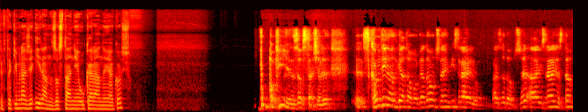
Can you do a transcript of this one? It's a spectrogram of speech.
Czy w takim razie Iran zostanie ukarany jakoś? Powinien zostać, ale e, skądinąd wiadomo, wiadomo przynajmniej w Izraelu bardzo dobrze, a Izrael jest do,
